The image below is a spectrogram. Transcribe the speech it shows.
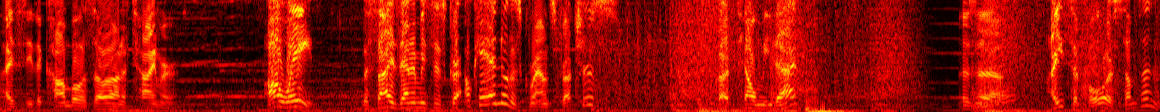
I see. The combos are on a timer. Oh, wait. Besides enemies, there's ground. Okay, I know there's ground structures. Gotta tell me that. There's a icicle or something.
